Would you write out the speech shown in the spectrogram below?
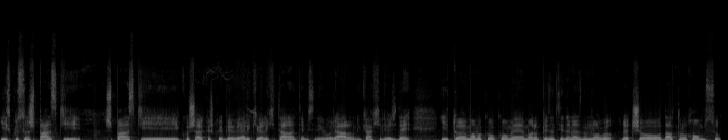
iskusan španski španski košarkaš koji je bio veliki, veliki talent, ja mislim da igra u Realu, nikak ili već gde. I to je momak o kome moram priznati da ne znam mnogo, reći o Daltonu Holmesu,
